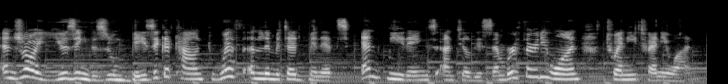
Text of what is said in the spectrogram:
Enjoy using the Zoom Basic account with unlimited minutes and meetings until December 31, 2021.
